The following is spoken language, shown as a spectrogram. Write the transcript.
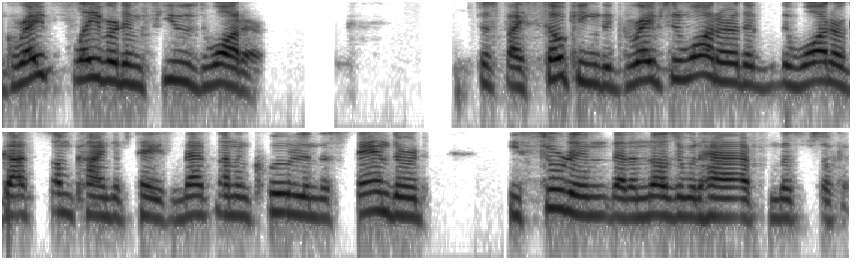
grape flavored infused water. Just by soaking the grapes in water, the, the water got some kind of taste, and that's not included in the standard isurim that a nazir would have from this psukim.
